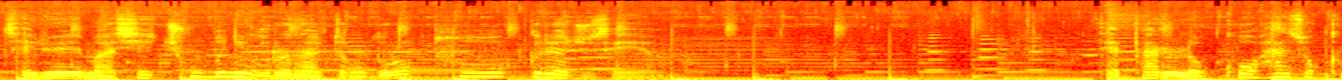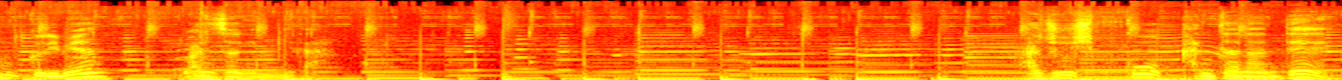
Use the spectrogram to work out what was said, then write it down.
재료의 맛이 충분히 우러날 정도로 푹 끓여주세요. 대파를 넣고 한 소끔 끓이면 완성입니다. 아주 쉽고 간단한데.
